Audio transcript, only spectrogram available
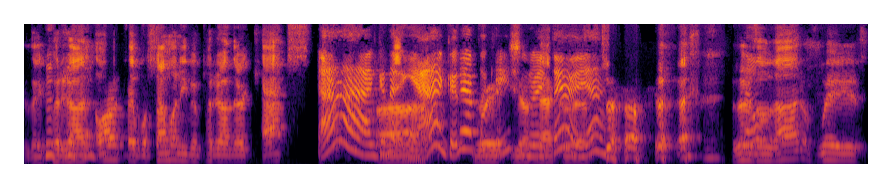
They put it on, or well, someone even put it on their cats. Ah, good, uh, yeah, good application right, right there. Yeah. So, there's nope. a lot of ways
